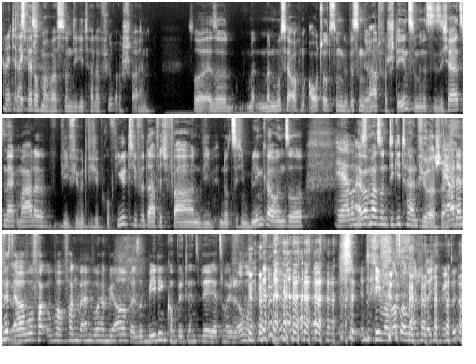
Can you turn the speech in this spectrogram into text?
das wäre doch mal was, so ein digitaler Führerschein. So, also man, man, muss ja auch im Auto zum gewissen Grad verstehen, zumindest die Sicherheitsmerkmale, wie viel mit wie viel Profiltiefe darf ich fahren, wie nutze ich einen Blinker und so. Ja, aber Einfach mal so einen digitalen Führerschein. Ja, dann müsst, aber wo, wo, fangen wir an, wo hören wir auf? Also Medienkompetenz wäre jetzt zum Beispiel auch mal ein Thema, was man mal ansprechen könnte.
